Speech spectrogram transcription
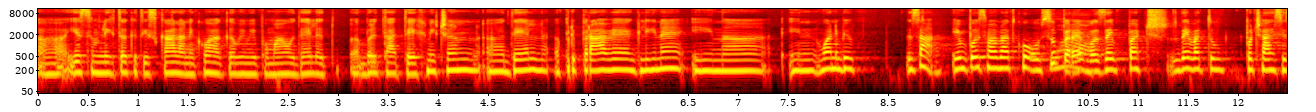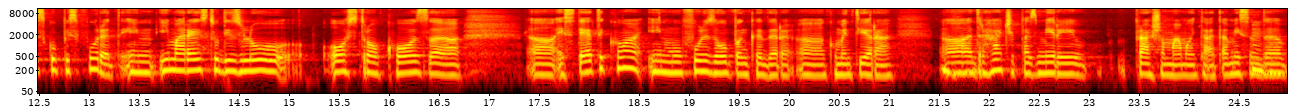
uh, jaz sem jih takrat iskala nekoga, ki bi mi pomagal delati uh, bolj ta tehničen uh, del priprave gline, in, uh, in on je bil za. In potem smo bili tako, super, Wow. wow. zdaj pač zdaj tu počasi skupaj sfurati. In ima res tudi zelo ostro oko za uh, estetiko in mu ful zaupam, kadar uh, komentira. Uh, drugače pa zmeri vprašam mamo in tata. Mislim, uh -huh. da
